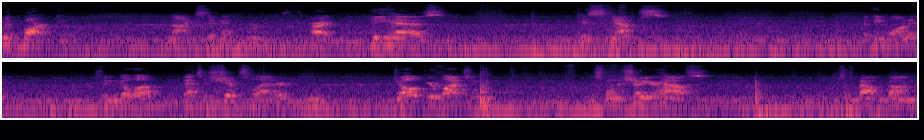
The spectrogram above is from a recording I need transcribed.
with bark. Nice, isn't it? All right. He has his steps that he wanted, so he can go up. That's a ship's ladder. Joe, if you're watching, just wanted to show your house. Just about done.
